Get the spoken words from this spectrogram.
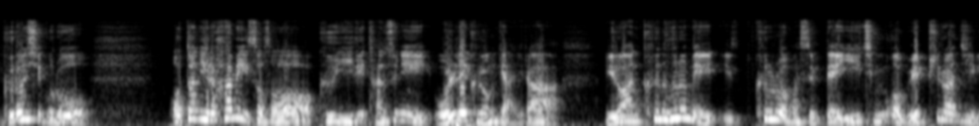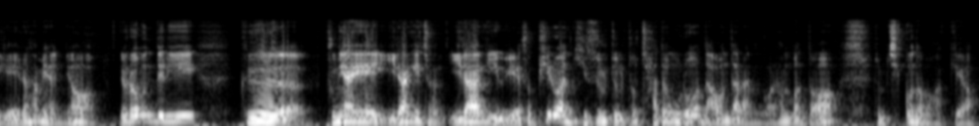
그런 식으로 어떤 일을 함에 있어서 그 일이 단순히 원래 그런 게 아니라 이러한 큰 흐름에 큰으로 봤을 때 이 직무가 왜 필요한지 이해를 하면요 여러분들이 그 분야에 일하기 전 일하기 위해서 필요한 기술들도 자동으로 나온다라는 걸 한 번 더 좀 짚고 넘어갈게요.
